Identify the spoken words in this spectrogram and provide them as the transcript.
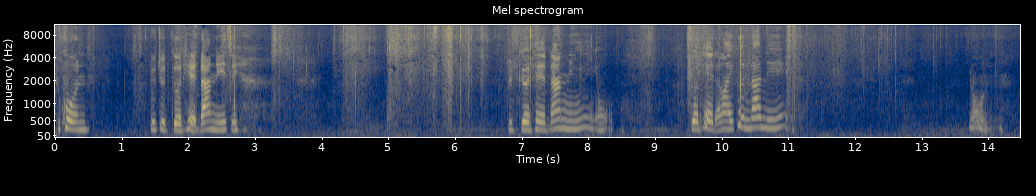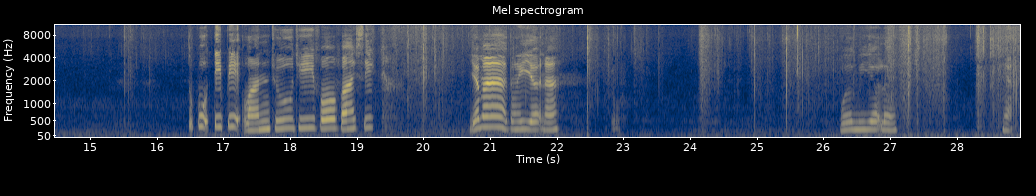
ทุก คน ดูจุดเกิดเหตุด้านนี้สิ จุดเกิดเหตุด้านนี้ โอ้ เกิดเหตุอะไรขึ้นด้านนี้โน่น ตุปุติปิ one two three four five six เยอะมาก ตรงนี้เยอะนะ เวิร์กนี้เยอะเลยนี่ยเนี่ย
